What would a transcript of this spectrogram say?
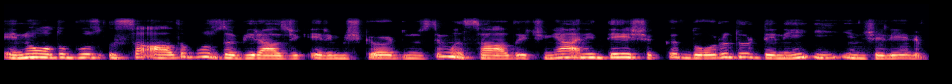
E ne oldu? Buz ısı aldı. Buz da birazcık erimiş gördünüz değil mi? Isı aldığı için. Yani D şıkkı doğrudur. Deneyi iyi inceleyelim.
